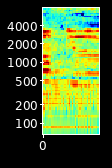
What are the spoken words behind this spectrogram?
purpose kill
